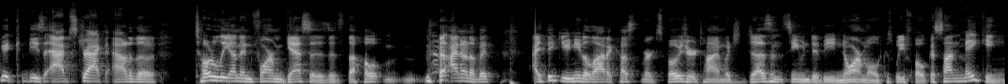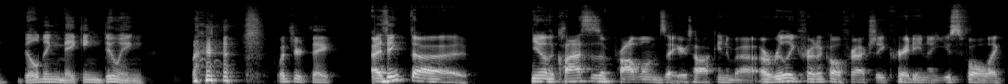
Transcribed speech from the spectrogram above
these abstract out of the totally uninformed guesses. It's the hope. I don't know, but I think you need a lot of customer exposure time, which doesn't seem to be normal because we focus on making, building, making, doing. What's your take? I think the you know the classes of problems that you're talking about are really critical for actually creating a useful like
